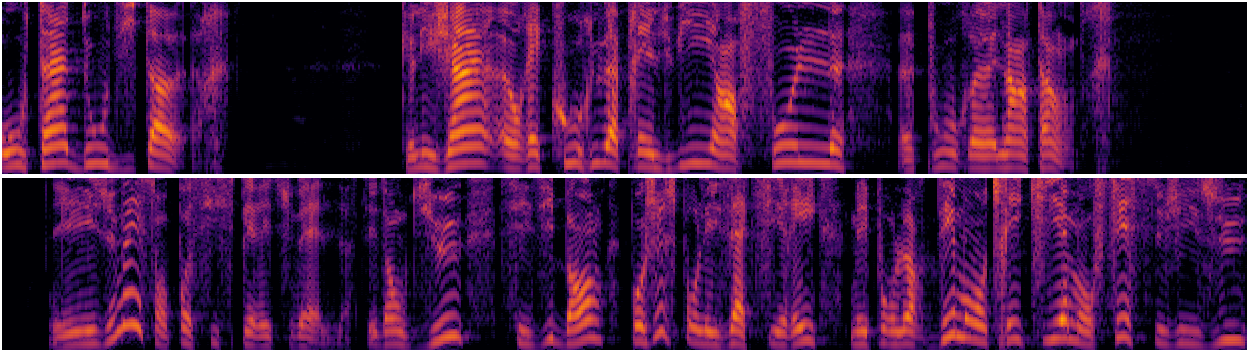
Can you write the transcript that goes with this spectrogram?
autant d'auditeurs, que les gens auraient couru après lui en foule euh, pour euh, l'entendre? Les humains ne sont pas si spirituels. Donc Dieu s'est dit, bon, pas juste pour les attirer, mais pour leur démontrer qui est mon fils Jésus,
